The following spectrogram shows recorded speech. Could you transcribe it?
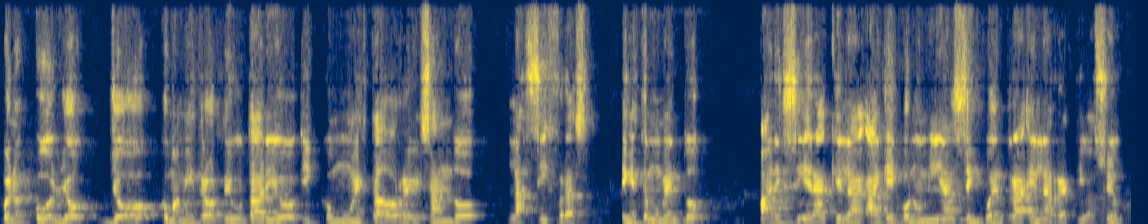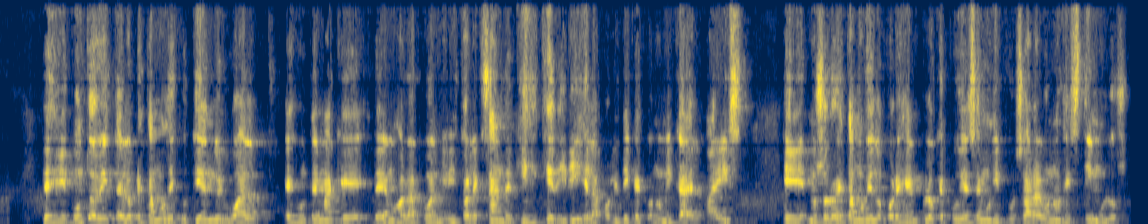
Bueno, Hugo, yo, yo como administrador tributario y como he estado revisando las cifras, en este momento pareciera que la economía se encuentra en la reactivación. Desde mi punto de vista, lo que estamos discutiendo igual es un tema que debemos hablar con el ministro Alexander, quien es que dirige la política económica del país. Eh, nosotros estamos viendo, por ejemplo, que pudiésemos impulsar algunos estímulos,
